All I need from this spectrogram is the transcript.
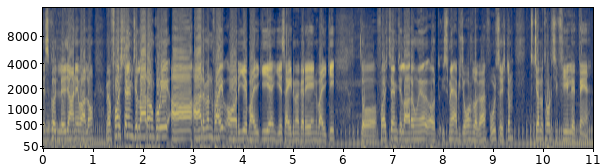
इसको ले जाने वाला हूँ। मैं फ़र्स्ट टाइम चला रहा हूँ कोई आर वन फाइव और ये बाइक ही है। ये साइड में करे इन बाइक की तो फ़र्स्ट टाइम चला रहा हूँ और इसमें एग्जॉस्ट लगा है फुल सिस्टम तो चलो थोड़ी सी फील लेते हैं।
